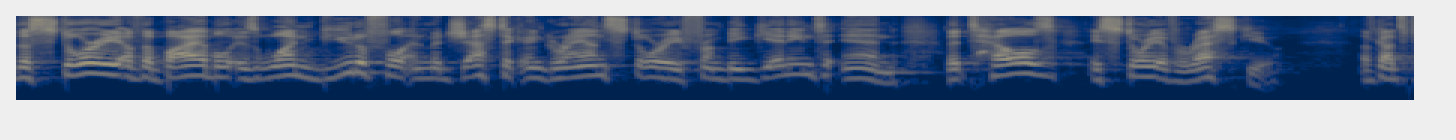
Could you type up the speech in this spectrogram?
The story of the Bible is one beautiful and majestic and grand story from beginning to end that tells a story of rescue, of God's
